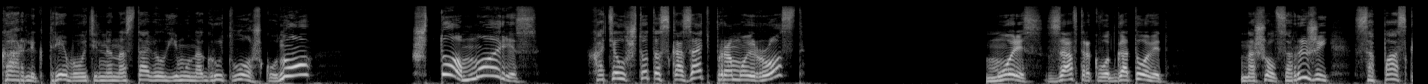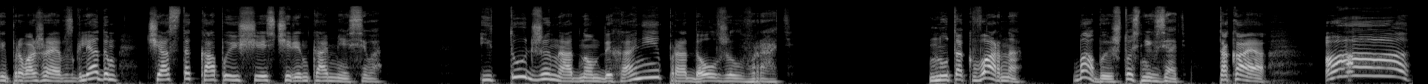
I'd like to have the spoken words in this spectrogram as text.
Карлик требовательно наставил ему на грудь ложку. «Ну? Что, Морис? Хотел что-то сказать про мой рост?» «Морис завтрак вот готовит», — нашелся рыжий, с опаской провожая взглядом часто капающее с черенка месиво. И тут же на одном дыхании продолжил врать. «Ну так Варна! Бабы, что с них взять? Такая а, -а, -а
